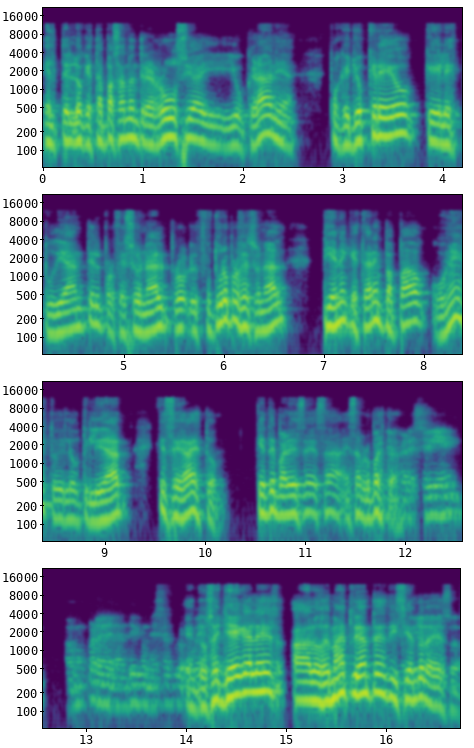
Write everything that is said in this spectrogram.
el, lo que está pasando entre Rusia y, y Ucrania. Porque yo creo que el estudiante, el profesional, el futuro profesional, tiene que estar empapado con esto y la utilidad que se da esto. ¿Qué te parece esa, esa propuesta? Me parece bien. Vamos para adelante con esa propuesta. Entonces, llégales a los demás estudiantes diciéndole eso.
